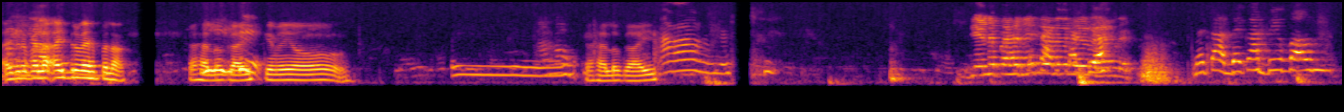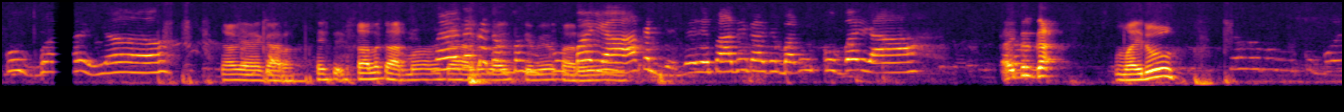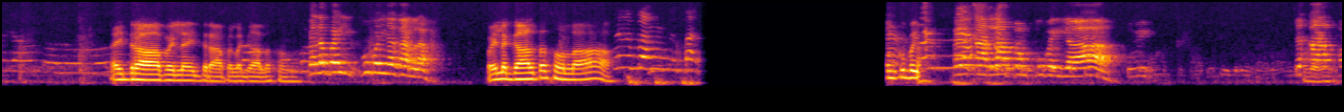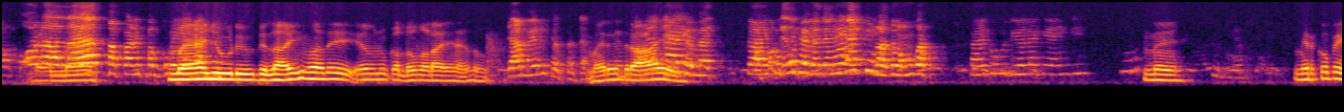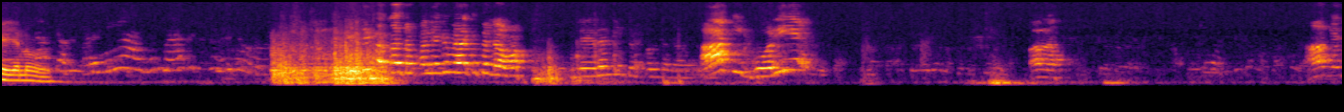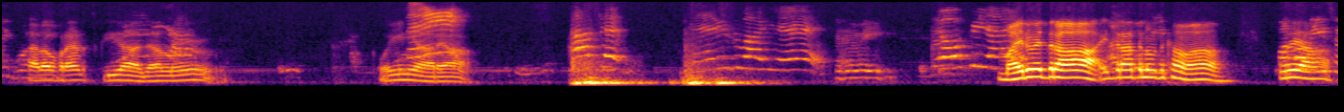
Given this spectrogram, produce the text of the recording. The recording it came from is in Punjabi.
ਇਧਰ ਪਹਿਲਾਂ ਇਧਰ ਵੇਖ ਪਹਿਲਾਂ। ਹੈਲੋ ਗਾਇਸ ਕਿਵੇਂ ਹੋ? ਹੈਲੋ ਗਾਇਸ ਜਿਹਨੇ ਪੈਸੇ ਨਹੀਂ ਤੇ ਮੇਰੇ ਲੈਣੇ ਮੈਂ ਤੁਹਾਡੇ ਘਰ ਦੀ ਬਾਂਕੂ ਬਈਆ ਆ ਵੀ ਐ ਕਰ ਇਸੇ ਗੱਲ ਕਰਨਾ ਤਾਂ ਹੈਲੋ ਗਾਇਸ ਕਿਵੇਂ ਹੋ ਸਾਰੇ? ਮੇਰੇ ਪਾਣੀ ਦੀ ਬਾਂਕੂ ਬਈਆ ਇਧਰ ਗਾ ਮਾਇਰੂ। ਇਧਰ ਆ ਪਹਿਲਾਂ ਇਧਰ ਆ ਪਹਿਲਾਂ ਗੱਲ ਸੁਣ। ਪਹਿਲਾਂ ਭਾਈ ਕੁਬਈ ਨਾ ਕਰ ਲਾ। ਪਹਿਲਾਂ ਗੱਲ ਤਾਂ ਸੁਣ ਲਾ। ਪੰਕੂ ਬਈ ਪਹਿਲਾਂ ਕਰ ਲਾ ਪੰਕੂ ਭਈਆ ਤੂੰ ਵੀ। ਮੈਂ YouTube ਤੇ ਲਾਈ ਮਾਂ ਦੇ ਉਹਨੂੰ ਕੱਲੋ ਮਾੜਾ ਹੈ ਨੂੰ ਜਾ ਮੇਰੇ ਚੱਲ ਤਾ। ਮੇਰੇ ਇਧਰ ਆ ਮੇਰੇ ਕੋ ਭੇਜ ਇਹਨੂੰ। ਹੈਲੋ ਫਰੈਂਡਸ ਕੀ ਹਾਲ ਚਾਲ ਨੇ? ਕੋਈ ਨਹੀਂ ਆ ਰਿਹਾ। ਹੈ। ਬਈ ਮਾਇਰੋ ਇਧਰ ਆ। ਇਧਰ ਆ ਤੈਨੂੰ ਦਿਖਾਵਾਂ। ਉਰੇ ਆ।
